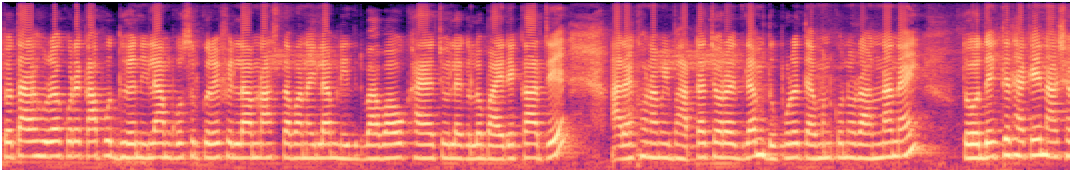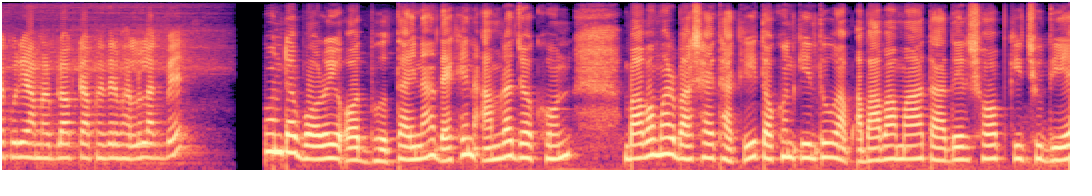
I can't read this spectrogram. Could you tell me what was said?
তো তাড়াহুড়া করে কাপড় ধুয়ে নিলাম, গোসল করে ফেললাম, নাস্তা বানাইলাম নিদির বাবাও খায়া চলে গেল বাইরে কাজে। আর এখন আমি ভাতটা চড়াই দিলাম, দুপুরে তেমন কোনো রান্না নাই। তো দেখতে থাকেন, আশা করি আমার ব্লগটা আপনাদের ভালো লাগবে। জীবনটা বড়ই অদ্ভুত, তাই না? দেখেন, আমরা যখন বাবা মার বাসায় থাকি, তখন কিন্তু বাবা মা তাদের সব কিছু দিয়ে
